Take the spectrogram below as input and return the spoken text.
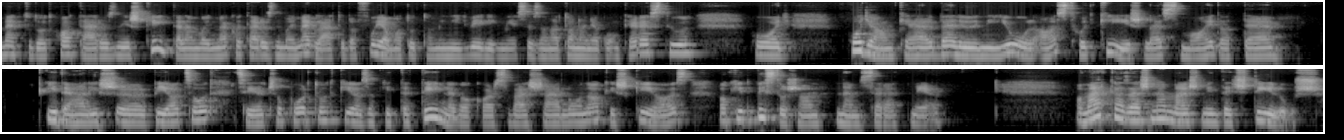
meg tudod határozni, és kénytelen vagy meghatározni, majd meglátod a folyamatot, amin így végigmész ezen a tananyagon keresztül, hogy hogyan kell belőni jól azt, hogy ki is lesz majd a te ideális piacot, célcsoportot, ki az, akit te tényleg akarsz vásárlónak, és ki az, akit biztosan nem szeretnél. A márkázás nem más, mint egy stílus,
